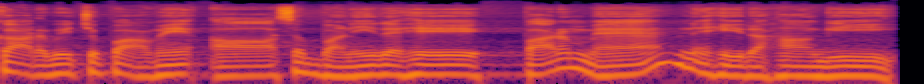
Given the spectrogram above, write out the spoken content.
ਘਰ ਵਿੱਚ ਭਾਵੇਂ ਆਸ ਬਣੀ ਰਹੇ, ਪਰ ਮੈਂ ਨਹੀਂ ਰਹਾਂਗੀ।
